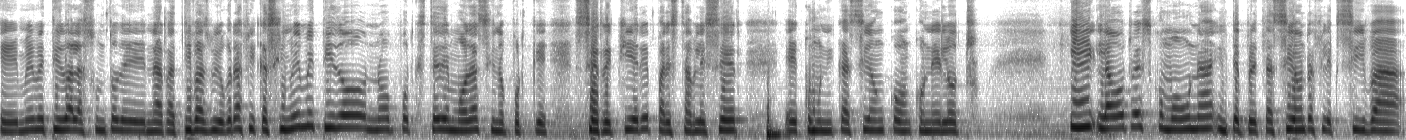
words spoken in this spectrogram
eh, me he metido al asunto de narrativas biográficas y me he metido no porque esté de moda, sino porque se requiere para establecer eh, comunicación con, con, el otro. Y la otra es como una interpretación reflexiva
